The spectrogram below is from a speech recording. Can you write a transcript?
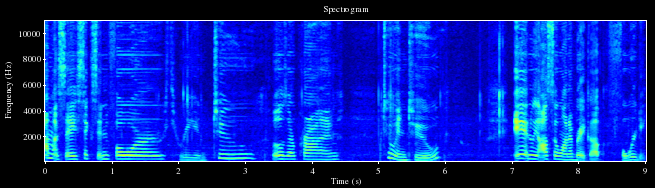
I'm going to say 6 and 4, 3 and 2, those are prime, 2 and 2. And we also want to break up 40.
